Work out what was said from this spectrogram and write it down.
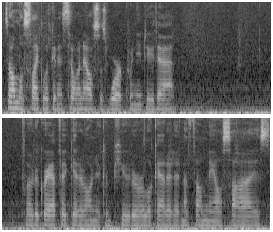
it's almost like looking at someone else's work when you do that. Photograph it, get it on your computer, look at it in a thumbnail size.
